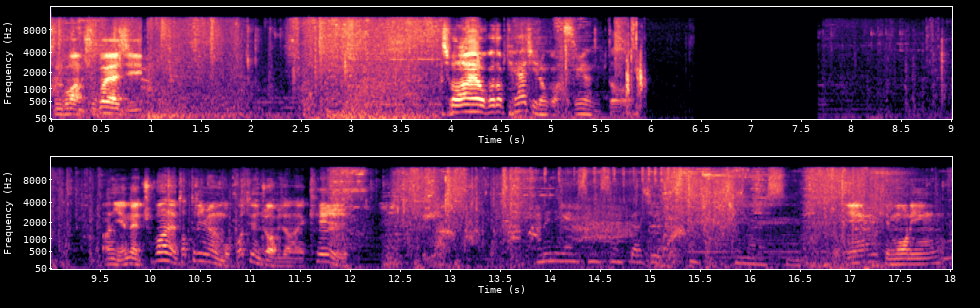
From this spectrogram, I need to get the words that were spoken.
궁금함 죽어야지 좋아요 구독해야지 이런 거 봤으면 또. 아니 얘네 초반에 터트리면 못 버티는 조합이잖아요 케일. 미니언 생성까지 30초 남았습니다. 잉 김모링.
